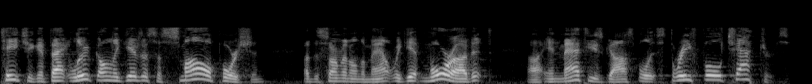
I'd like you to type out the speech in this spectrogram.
teaching. In fact, Luke only gives us a small portion of the Sermon on the Mount. We get more of it uh, in Matthew's Gospel. It's three full chapters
